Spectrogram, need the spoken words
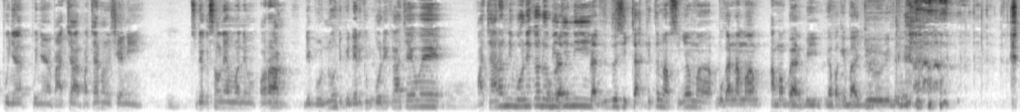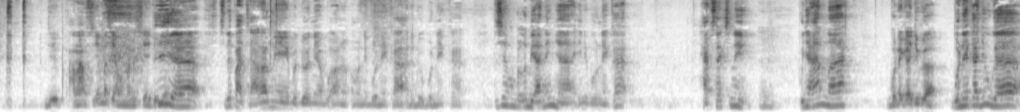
punya punya pacar pacar manusia nih sudah kesel nih sama orang dibunuh dipindahin ke boneka cewek pacaran nih boneka dua Oh, biji nih berarti tuh si Chucky tuh nafsunya sama bukan sama sama Barbie nggak pakai baju gitu. ya. Jadi nafsunya masih sama manusia juga. Iya, sudah pacaran nih berdua nih sama sama nih boneka, ada dua boneka. Terus yang lebih anehnya, ini boneka have sex nih. Hmm. Punya anak, Boneka juga. boneka juga.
